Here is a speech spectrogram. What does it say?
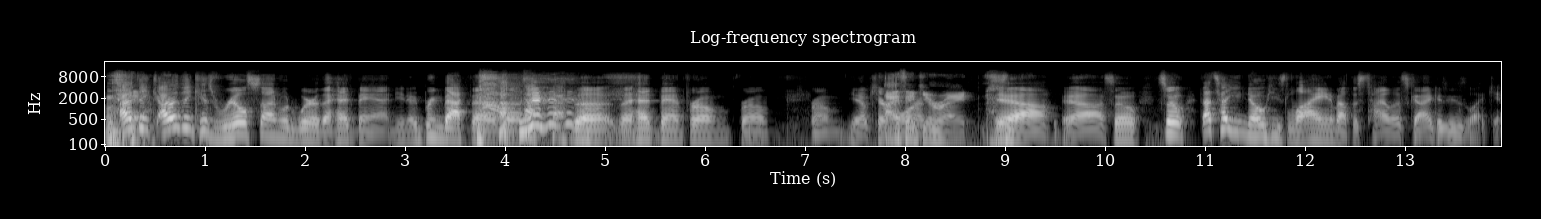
I think I would think his real son would wear the headband. You know, bring back the the, the, the headband from from from you know. Kaer I think you're right. yeah, yeah. So so that's how you know he's lying about this Tylus guy because he's like, yeah,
